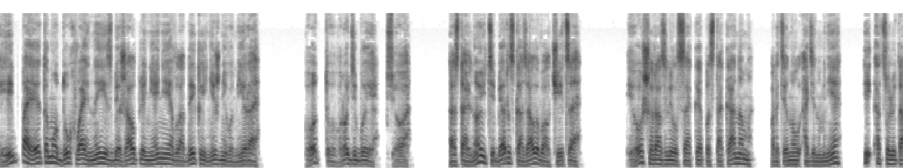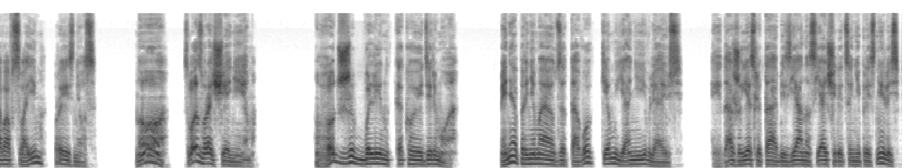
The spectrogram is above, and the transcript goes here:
и поэтому дух войны избежал пленения владыкой Нижнего мира. Вот вроде бы все. Остальное тебе рассказала волчица. Иоши разлил саке по стаканам, протянул один мне и, отсулютовав своим, произнес: «Ну, с возвращением!» Вот же, блин, какое дерьмо. Меня принимают за того, кем я не являюсь. И даже если та обезьяна с ящерицей не приснились,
